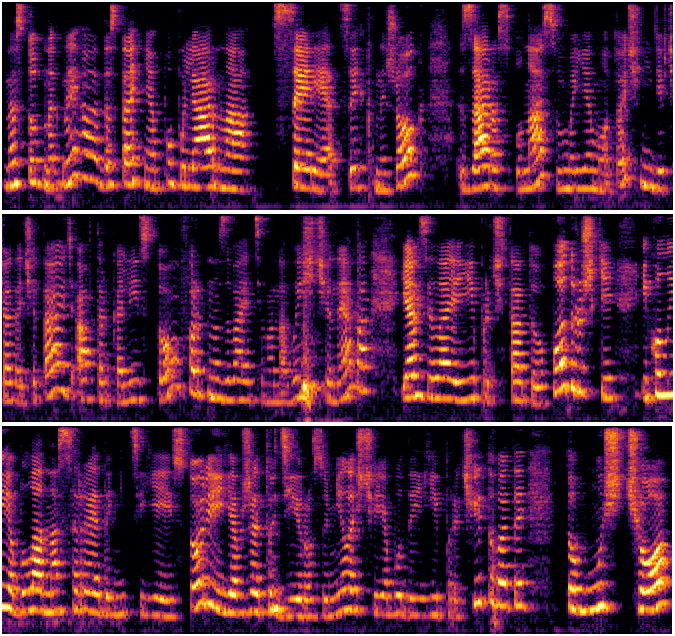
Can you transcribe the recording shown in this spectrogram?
Наступна книга достатньо популярна серія цих книжок. Зараз у нас в моєму оточенні дівчата читають. Авторка Ліз Томфорд, називається вона Вище неба. Я взяла її прочитати у подружки, і коли я була на середині цієї історії, я вже тоді розуміла, що я буду її перечитувати, тому що,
